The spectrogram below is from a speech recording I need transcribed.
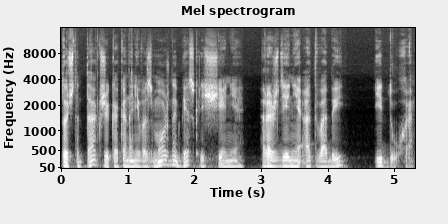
точно так же, как она невозможна без крещения, рождения от воды и духа.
